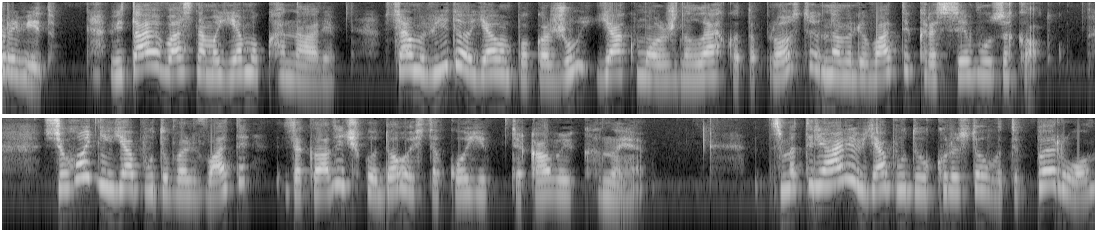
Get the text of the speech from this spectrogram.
привіт! Вітаю вас на моєму каналі. В цьому відео я вам покажу, як можна легко та просто намалювати красиву закладку. Сьогодні я буду малювати закладочку до ось такої цікавої книги. З матеріалів я буду використовувати перо.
